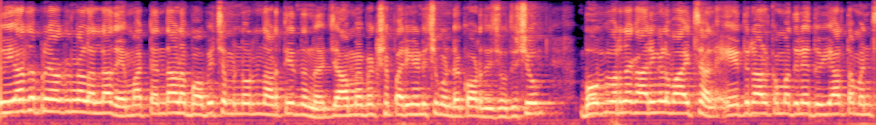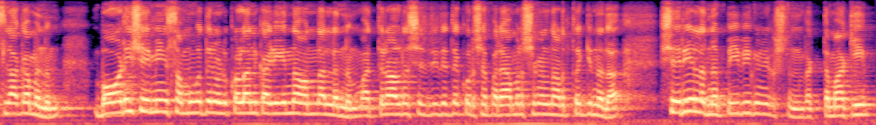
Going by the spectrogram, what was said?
ദ്വയാർത്ഥ പ്രയോഗങ്ങളല്ലാതെ മറ്റെന്താണ് ബോബി ചെമ്മണ്ണൂർ നടത്തിയതെന്ന് ജാമ്യാപേക്ഷ പരിഗണിച്ചുകൊണ്ട് കോടതി ചോദിച്ചു. ബോബി പറഞ്ഞ കാര്യങ്ങൾ വായിച്ചാൽ ഏതൊരാൾക്കും അതിലെ ദുയാർത്ഥം മനസ്സിലാക്കാമെന്നും ബോഡി ഷെയ്മിങ് സമൂഹത്തിന് ഉൾക്കൊള്ളാൻ കഴിയുന്ന ഒന്നല്ലെന്നും മറ്റൊരാളുടെ ശരീരത്തെക്കുറിച്ച് പരാമർശങ്ങൾ നടത്തിക്കുന്നത് ശരിയല്ലെന്ന് പി വി കുഞ്ഞികൃഷ്ണൻ വ്യക്തമാക്കി.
